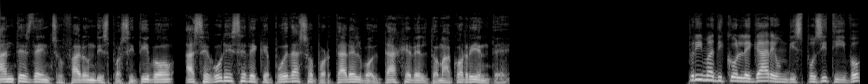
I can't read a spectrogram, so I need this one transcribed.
Antes de enchufar un dispositivo, asegúrese de que pueda soportar el voltaje del tomacorriente. Prima di collegare un dispositivo,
